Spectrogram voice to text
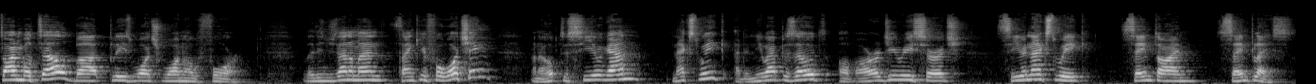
Time will tell, but please watch 104. Ladies and gentlemen, thank you for watching, and I hope to see you again next week at a new episode of RRG Research. See you next week, same time, same place.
